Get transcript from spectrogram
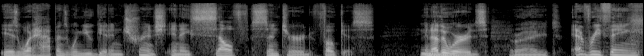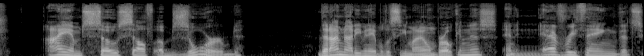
is what happens when you get entrenched in a self centered focus. In other hmm. words, Right. everything, I am so self absorbed that I'm not even able to see my own brokenness, and mm. everything that's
